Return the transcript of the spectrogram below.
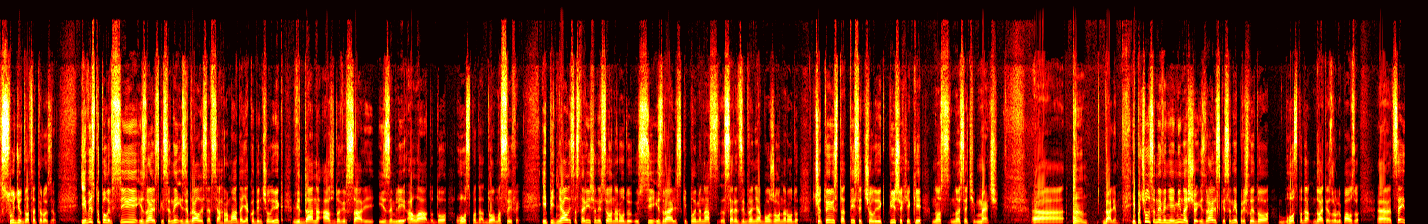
Суддів 20 розділ. І виступили всі ізраїльські сини, і зібралася вся громада, як один чоловік, віддана аж до Вірсавії, і землі Галаду, до Господа, до Масифи. І піднялися старішини всього народу, усі ізраїльські племена серед зібрання Божого народу, 400 тисяч чоловік піших, які носять меч. Далі. І почули сини Веніаміна, що ізраїльські сини прийшли до Господа. Давайте я зроблю паузу. Е, Це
